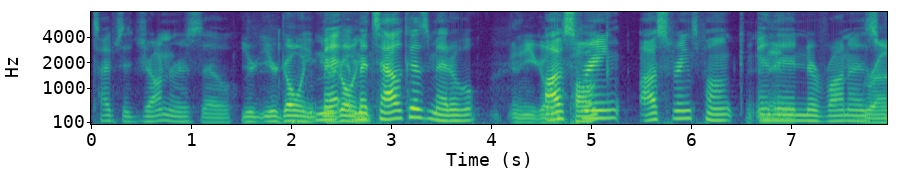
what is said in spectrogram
types of genres, though. you're you're going Me- you're going Metallica's metal, and you go Offspring, punk, Offspring's punk, and, then then, Nirvana's grunge,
